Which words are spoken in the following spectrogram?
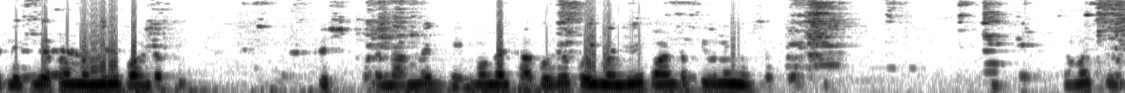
है from Manjari point of view Krishna नाम में दीपमंगल ठाकुर का कोई मंजरी पॉइंट ऑफ़ व्यू नहीं हो सकता। समझ रहे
